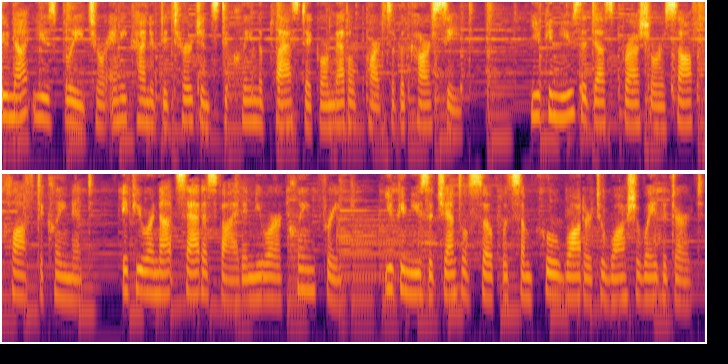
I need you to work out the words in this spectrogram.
Do not use bleach or any kind of detergents to clean the plastic or metal parts of the car seat. You can use a dust brush or a soft cloth to clean it. If you are not satisfied and you are a clean freak, you can use a gentle soap with some cool water to wash away the dirt.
